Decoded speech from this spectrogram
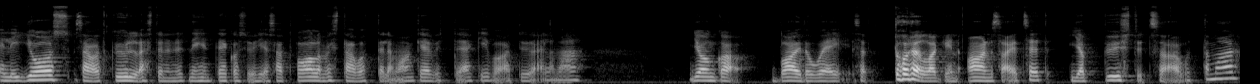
Eli jos sä oot kyllästynyt nyt niihin tekosyihin ja sä oot valmis tavoittelemaan kevyttä ja kivaa työelämää, jonka by the way sä todellakin ansaitset ja pystyt saavuttamaan,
